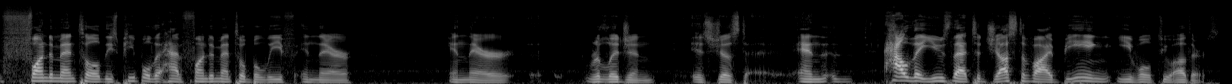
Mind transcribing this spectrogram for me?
fundamental these people that have fundamental belief in their in their religion is just and how they use that to justify being evil to others.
